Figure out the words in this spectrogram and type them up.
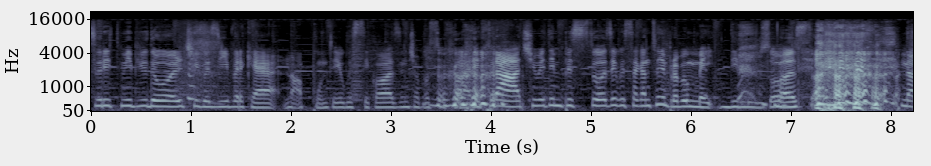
su ritmi più dolci così perché no appunto io queste cose non ce la posso fare tracce tempestose questa canzone è proprio un me deluso Basta. no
